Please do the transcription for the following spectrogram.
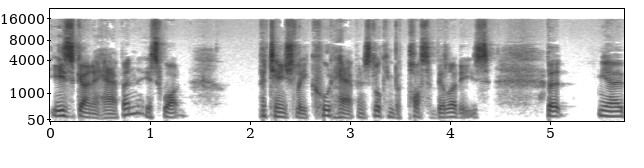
is going to happen. It's what potentially could happen. It's looking for possibilities. But you know,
